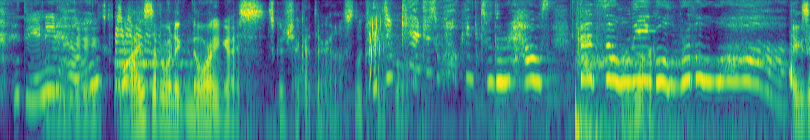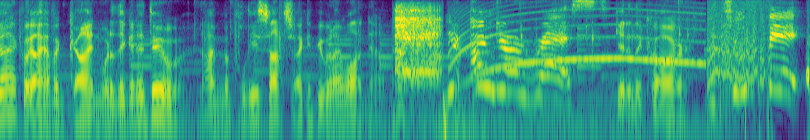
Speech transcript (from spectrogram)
Do you need You help? Why is everyone ignoring us? Let's go check out their house. Looks pretty cool. You can't just walk into their house. That's illegal. We're the law. Exactly. I have a gun. What are they gonna do? I'm a police officer. I can do what I want now. You're under arrest. Get in the car. You're too thick.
